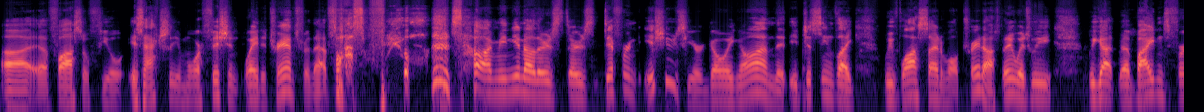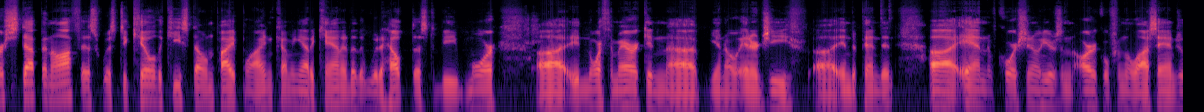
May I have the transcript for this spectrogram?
uh, fossil fuel is actually a more efficient way to transfer that fossil fuel. So i mean you know there's there's different issues here going on that it just seems like we've lost sight of all trade-offs. But anyways we we got uh, biden's first step in office was to kill the keystone pipeline coming out of canada that would have helped us to be more uh, in north american uh, you know energy uh, independent. Uh, and of course you know here's an article from the los angeles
